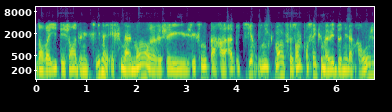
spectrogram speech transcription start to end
d'envoyer des gens à domicile. Et finalement, euh, j'ai fini par aboutir uniquement en faisant le conseil que m'avait donné la Croix-Rouge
